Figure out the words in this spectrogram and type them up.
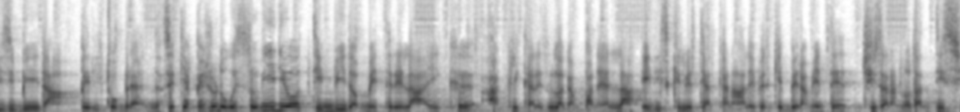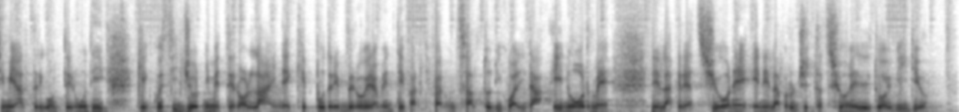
visibilità per il tuo brand. Se ti è piaciuto questo video ti invito a mettere like, a cliccare sulla campanella ed iscriverti al canale perché veramente ci saranno tantissimi altri contenuti che in questi giorni metterò online e che potrebbero veramente farti fare un salto di qualità enorme nella creazione e nella progettazione dei tuoi video.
